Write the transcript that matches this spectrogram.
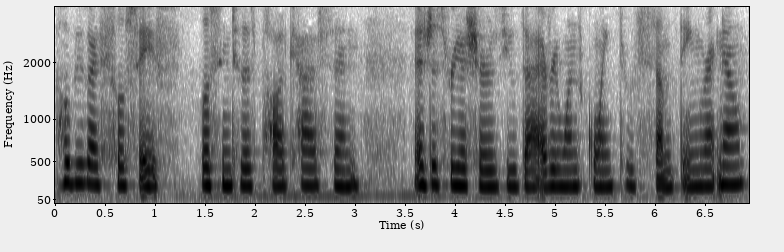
I hope you guys feel safe listening to this podcast and it just reassures you that everyone's going through something right now.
